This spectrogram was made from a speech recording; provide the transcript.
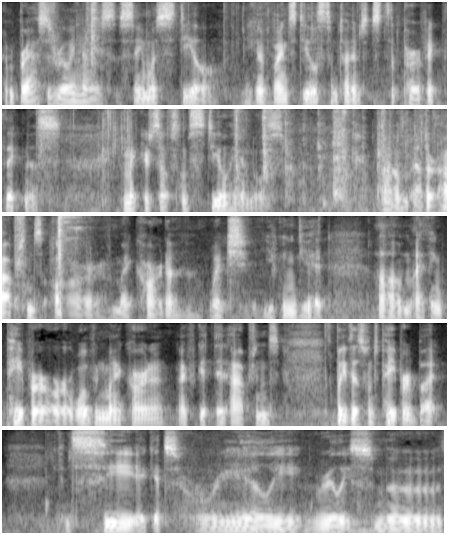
And brass is really nice. Same with steel. You can find steel sometimes. It's the perfect thickness. Make yourself some steel handles. Um, other options are micarta, which you can get um, I think paper or woven micarta. I forget the options. I believe this one's paper, but you can see it gets really, really smooth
